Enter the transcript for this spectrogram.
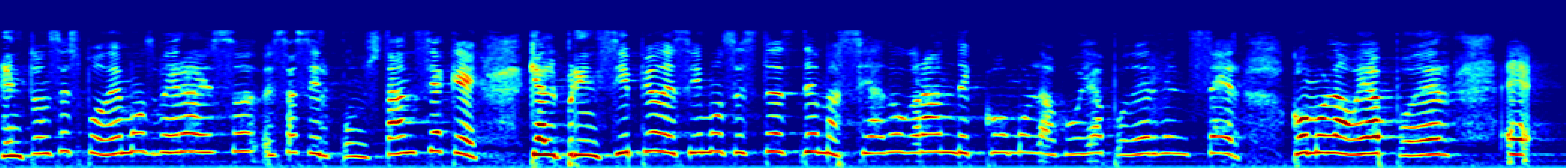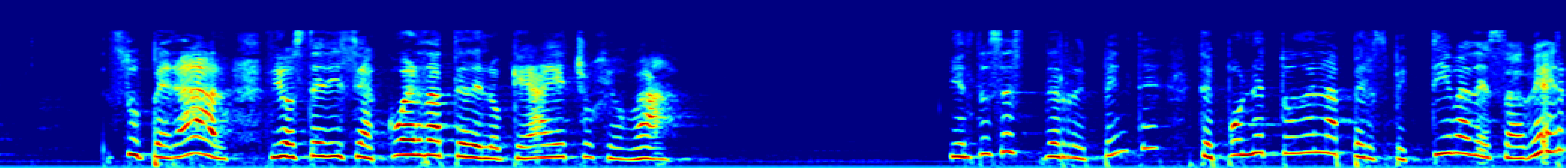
Entonces podemos ver a esa, esa circunstancia que, que, al principio decimos, esta es demasiado grande, ¿cómo la voy a poder vencer? ¿Cómo la voy a poder eh, superar? Dios te dice, acuérdate de lo que ha hecho Jehová. Y entonces de repente te pone todo en la perspectiva de saber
